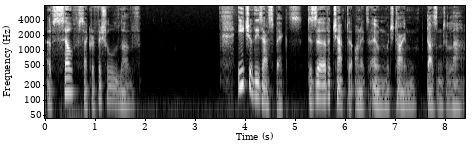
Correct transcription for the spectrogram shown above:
of self sacrificial love. Each of these aspects deserve a chapter on its own, which time doesn't allow.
